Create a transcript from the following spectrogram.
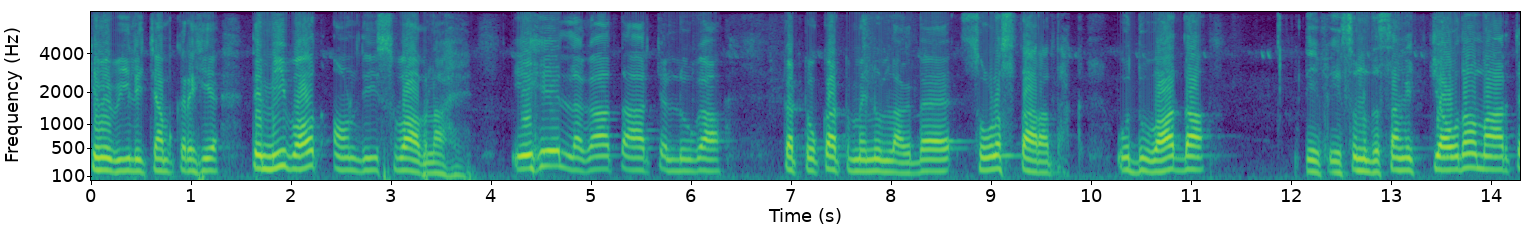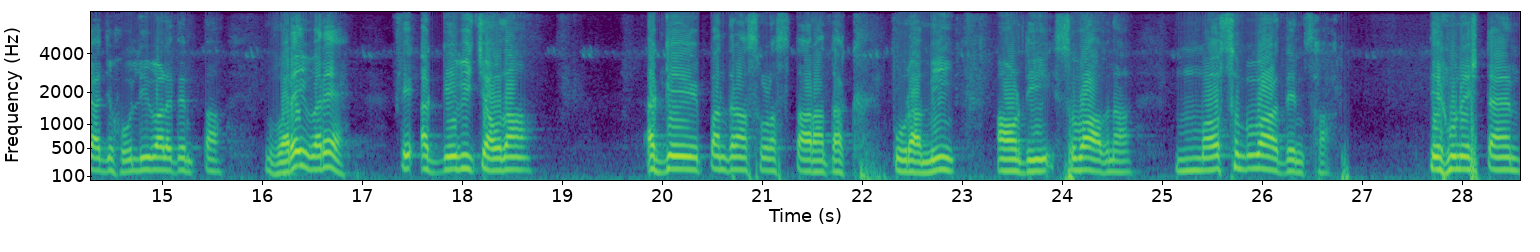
ਕਿਵੇਂ ਬਿਜਲੀ ਚਮਕ ਰਹੀ ਹੈ ਤੇ ਮੀਂਹ ਬਹੁਤ ਆਉਣ ਦੀ ਸੰਭਾਵਨਾ ਹੈ। ਇਹ ਲਗਾਤਾਰ ਚੱਲੂਗਾ ਘੱਟੋ ਘੱਟ ਮੈਨੂੰ ਲੱਗਦਾ ਹੈ 16 17 ਤੱਕ। ਉਦੋਂ ਬਾਅਦ ਦਾ, ਤੇ ਫਿਰ ਤੁਹਾਨੂੰ ਦੱਸਾਂਗੇ 14 ਮਾਰਚ ਅੱਜ ਹੋਲੀ ਵਾਲੇ ਦਿਨ ਤਾਂ ਵਰੇ ਹੀ ਵਰੇ ਤੇ ਅੱਗੇ ਵੀ 14 ਅੱਗੇ 15 16 17 ਤੱਕ ਪੂਰਾ ਮੀਂਹ ਆਉਣ ਦੀ ਸੰਭਾਵਨਾ ਮੌਸਮ ਵਿਭਾਗ ਦੇ ਅਨੁਸਾਰ। ਤੇ ਹੁਣ ਇਸ ਟਾਈਮ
